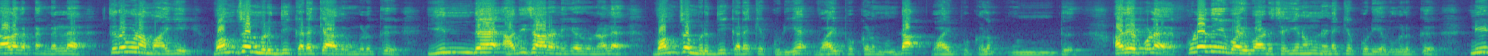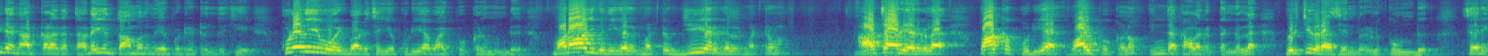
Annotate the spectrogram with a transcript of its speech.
காலகட்டங்களில் திருமணமாகி வம்சமிருத்தி கிடைக்காதவங்களுக்கு இந்த அதிசார நிகழ்வுனால வம்சமிருத்தி கிடைக்கக்கூடிய வாய்ப்புகளும் உண்டா? வாய்ப்புகளும் உண்டு. அதே போல் குலதெய்வ வழிபாடு செய்யணும்னு நினைக்கக்கூடியவங்களுக்கு நீண்ட நாட்களாக தடையும் தாமதம் ஏற்பட்டு இருந்துச்சு. குலதெய்வ வழிபாடு செய்ய செய்யக்கூடிய வாய்ப்புகளும் உண்டு. மடாதிபதிகள் மற்றும் ஜீயர்கள் மற்றும் ஆச்சாரியர்களை பார்க்கக்கூடிய வாய்ப்புகளும் இந்த காலகட்டங்களில் விருச்சிக ராசி என்பவர்களுக்கு உண்டு. சரி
